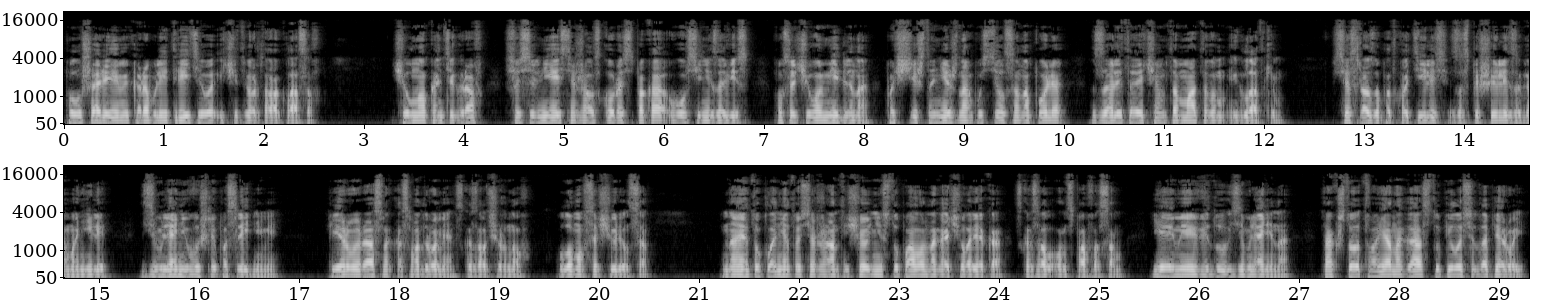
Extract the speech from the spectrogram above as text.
полушариями кораблей третьего и четвертого классов. Челнок-антиграф все сильнее снижал скорость, пока вовсе не завис, после чего медленно, почти что нежно опустился на поле, залитое чем-то матовым и гладким. Все сразу подхватились, заспешили, загомонили. Земляне вышли последними. «Первый раз на космодроме», — сказал Чернов. Ломов сощурился. «На эту планету, сержант, еще не ступала нога человека», — сказал он с пафосом. «Я имею в виду землянина. Так что твоя нога ступила сюда первой,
